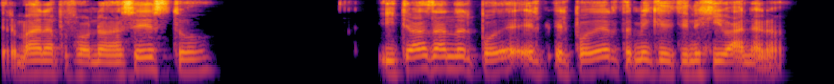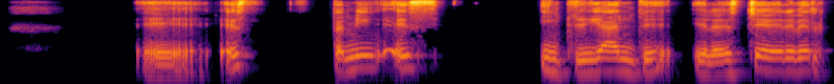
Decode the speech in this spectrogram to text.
hermana, por favor, no hagas esto. Y te vas dando el poder, el, poder también que tiene Givana, ¿no? Eh, es, también es intrigante y a la vez chévere ver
